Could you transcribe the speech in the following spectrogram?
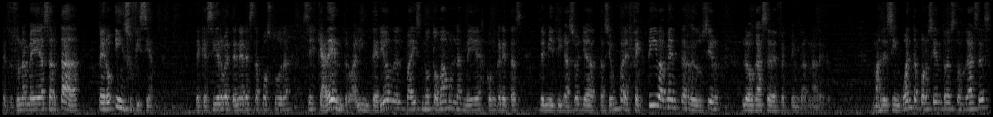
Esto es una medida acertada, pero insuficiente. ¿De qué sirve tener esta postura si es que adentro, al interior del país, no tomamos las medidas concretas de mitigación y adaptación para efectivamente reducir los gases de efecto invernadero? Más del 50% de estos gases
